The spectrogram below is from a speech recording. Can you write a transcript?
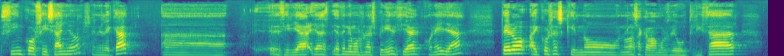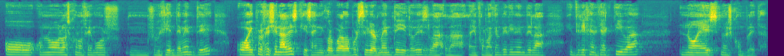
cinco o seis años en el ECAP, ah, es decir, ya, ya, tenemos una experiencia con ella, pero hay cosas que no, no las acabamos de utilizar o, no las conocemos mm, suficientemente, o hay profesionales que se han incorporado posteriormente y entonces la, la información que tienen de la inteligencia activa no es, no es completa.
